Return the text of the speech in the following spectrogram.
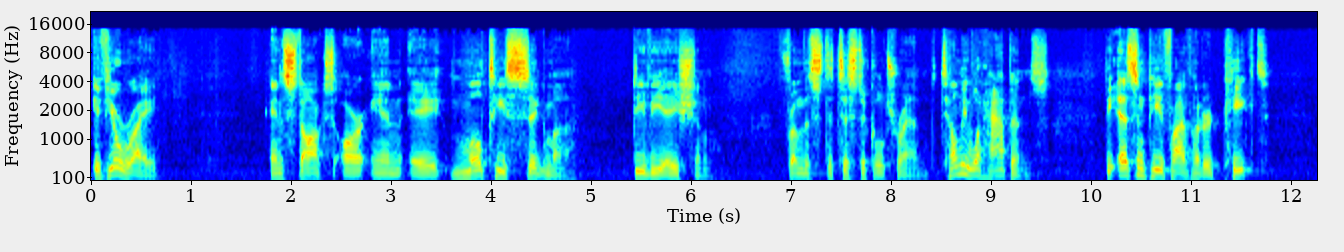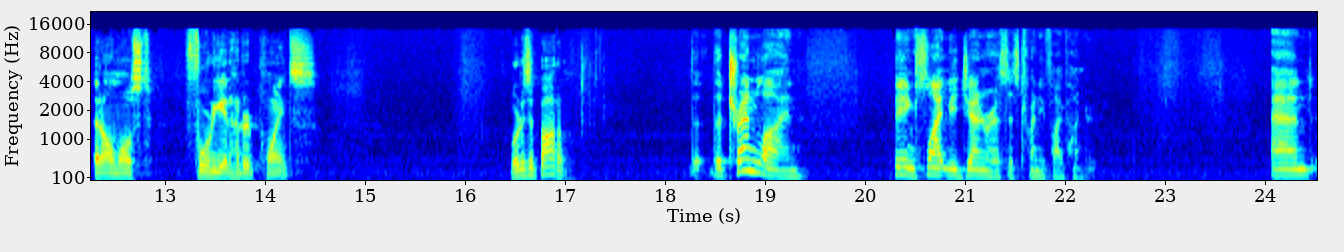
If you're right, and stocks are in a multi-sigma deviation from the statistical trend, tell me what happens. The S&P 500 peaked at almost 4,800 points. Where does it bottom? The, trend line, being slightly generous, is 2,500. And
